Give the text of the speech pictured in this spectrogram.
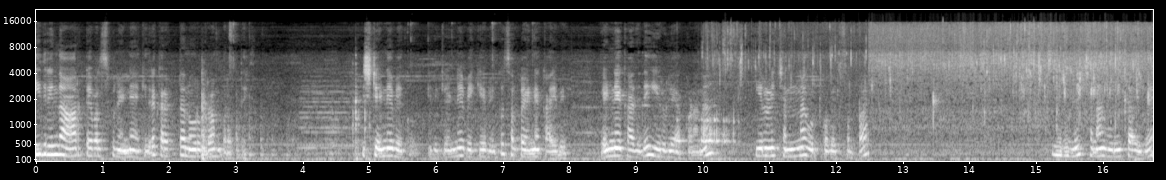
ಐದರಿಂದ ಆರು ಟೇಬಲ್ ಸ್ಪೂನ್ ಎಣ್ಣೆ ಹಾಕಿದರೆ ಕರೆಕ್ಟಾಗಿ ನೂರು ಗ್ರಾಮ್ ಬರುತ್ತೆ. ಇಷ್ಟು ಎಣ್ಣೆ ಬೇಕು. ಇದಕ್ಕೆ ಎಣ್ಣೆ ಬೇಕೇ ಬೇಕು, ಸ್ವಲ್ಪ ಎಣ್ಣೆ ಕಾಯಬೇಕು. ಎಣ್ಣೆ ಕಾದಿದೆ, ಈರುಳ್ಳಿ ಹಾಕ್ಕೊಳ್ಳೋಣ ಈರುಳ್ಳಿ ಚೆನ್ನಾಗಿ ಹುರ್ಕೋಬೇಕು ಸ್ವಲ್ಪ. ಈರುಳ್ಳಿ ಚೆನ್ನಾಗಿ ಉರಿತಾ ಇದೆ.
